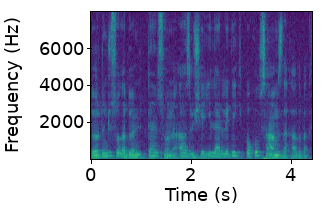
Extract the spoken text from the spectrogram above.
Dördüncü sola döndükten sonra az bir şey ilerledik. Okul sağımızda kaldı bakın.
